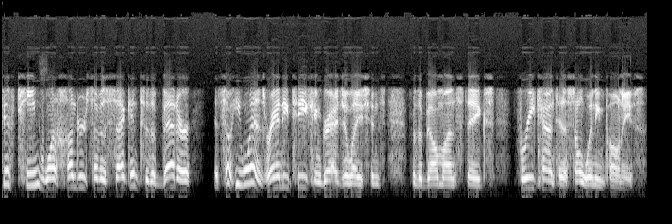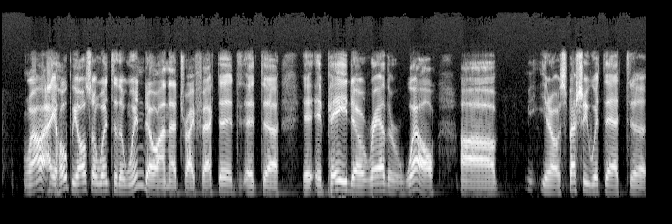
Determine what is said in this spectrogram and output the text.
15 one hundredths of a second to the better, and so he wins. Randy T, congratulations for the Belmont Stakes. Free contest on winning ponies. Well, I hope he also went to the window on that trifecta. It it uh, it, it, paid uh, rather well, uh, you know, especially with that uh,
